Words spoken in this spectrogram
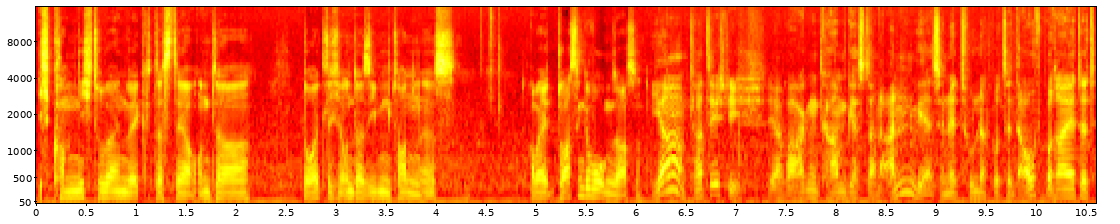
Ich komme nicht drüber hinweg, dass der unter deutlich unter 7 Tonnen ist. Aber du hast ihn gewogen, sagst du. Ja, tatsächlich. Der Wagen kam gestern an. Wir sind nicht 100% aufbereitet.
